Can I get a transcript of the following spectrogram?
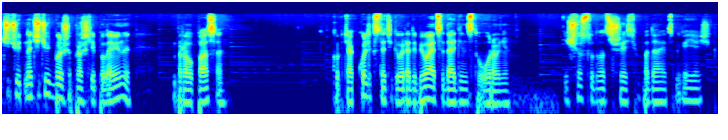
чуть-чуть, на чуть-чуть больше прошли половины брал паса. Крутяк. Коль, кстати говоря, добивается до 11 уровня. Еще 126 выпадает с мегаящика.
